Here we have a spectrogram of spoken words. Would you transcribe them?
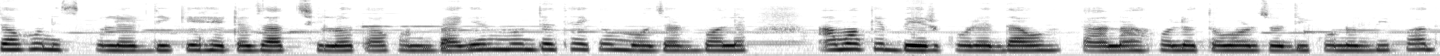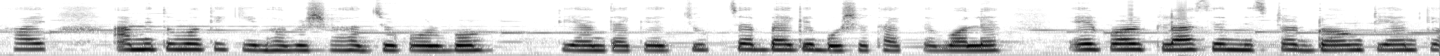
যখন স্কুলের দিকে হেঁটে যাচ্ছিল, তখন ব্যাগের মধ্যে থেকে মোজাট বলে, আমাকে বের করে দাও। তা না হলে তোমার যদি কোনো বিপদ হয়, আমি তোমাকে কীভাবে সাহায্য করব? টিয়ান তাকে চুপচাপ ব্যাগে বসে থাকতে বলে। এরপর ক্লাসে মিস্টার ডং টিয়ানকে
